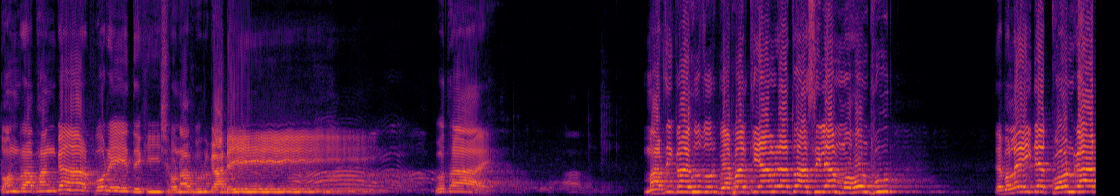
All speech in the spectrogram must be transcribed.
তন্দ্রা ভাঙ্গার পরে দেখি সোনাপুর গাড়ে কোথায়? মাঝি কয়, হুজুর, ব্যাপার কি? আমরা তো আসিলাম মোহনপুর। বলে এইটা কোন ঘাট?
